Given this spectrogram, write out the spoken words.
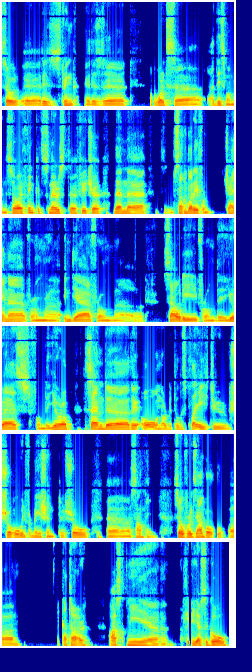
so uh, it is string. It is uh, works uh, at this moment. So I think it's nearest future. Then somebody from China, from India, from Saudi, from the US, from the Europe, send uh, their own orbital display to show information, to show uh, something. So, for example, um, Qatar asked me uh, three years ago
